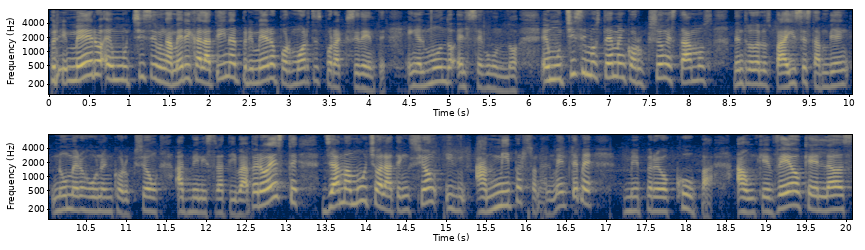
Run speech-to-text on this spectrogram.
primero en muchísimo, en América Latina, el primero por muertes por accidente, en el mundo el segundo. En muchísimos temas en corrupción estamos dentro de los países también número uno en corrupción administrativa, pero este llama mucho la atención y a mí personalmente me, me preocupa aunque veo que los,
